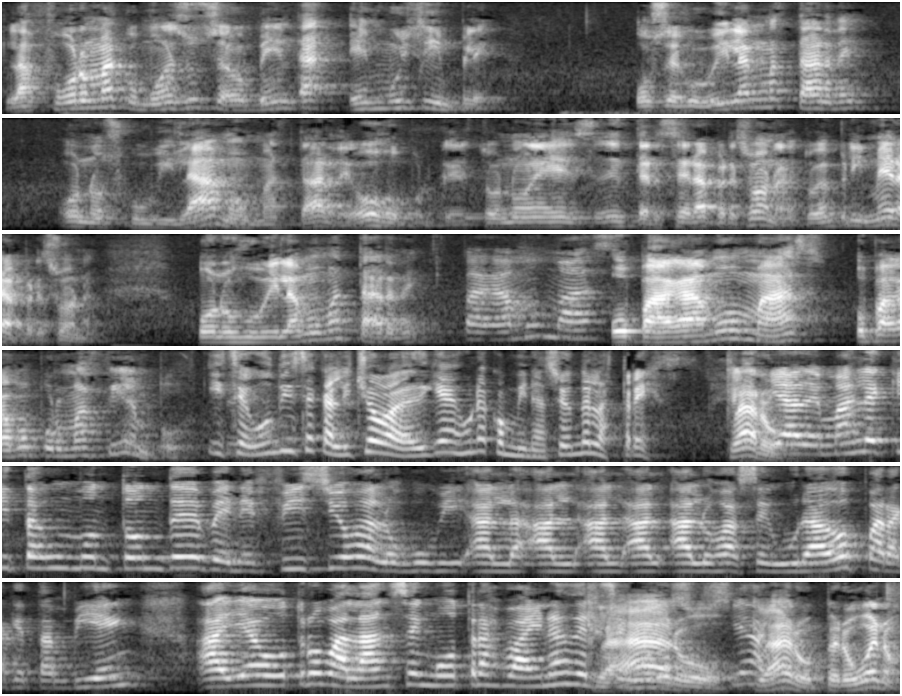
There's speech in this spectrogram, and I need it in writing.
La forma como eso se aumenta es muy simple. O se jubilan más tarde o nos jubilamos más tarde. Ojo, porque esto no es en tercera persona, esto es en primera persona o nos jubilamos más tarde. Pagamos más. O pagamos más, o pagamos por más tiempo. Y según dice Calicho Abadía, es una combinación de las tres. Claro. Y además le quitas un montón de beneficios a los, a, los asegurados para que también haya otro balance en otras vainas del seguro social. Claro, pero bueno,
